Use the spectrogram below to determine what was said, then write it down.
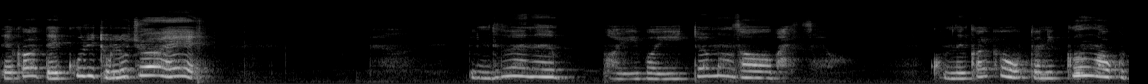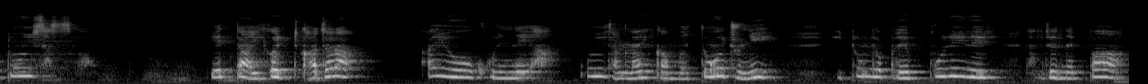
내가 내 꿀이 돌려줘야 해. 민들레는 바이바이 떨면서 말했어요. 곰는 깔깔 웃더니 끙 하고 똥이 쌌어요. 얘따 이거 가져라. 아유 고린내야. 꿀이 달라니까 왜 똥을 주니? 이 똥 옆에 뿌리를 당겨내봐.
